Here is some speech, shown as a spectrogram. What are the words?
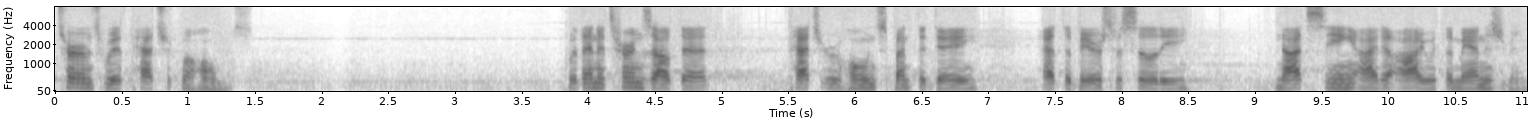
terms with Patrick Mahomes. But then it turns out that Patrick Mahomes spent the day at the Bears facility not seeing eye to eye with the management.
